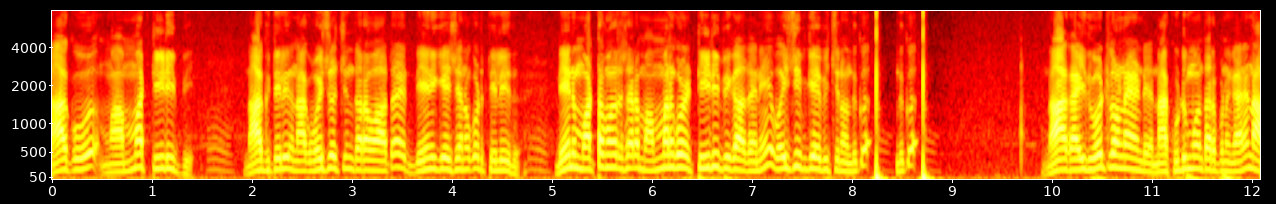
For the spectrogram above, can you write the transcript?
నాకు మా అమ్మ టీడీపీ. నాకు తెలియదు నాకు వయసు వచ్చిన తర్వాత దేనికి వేసానో కూడా తెలియదు నేను మొట్టమొదటిసారి మా అమ్మని కూడా టీడీపీ కాదని వైసీపీకి వేయించినందుకు అందుకు నాకు ఐదు ఓట్లు ఉన్నాయండి. నా కుటుంబం తరపున కానీ నా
